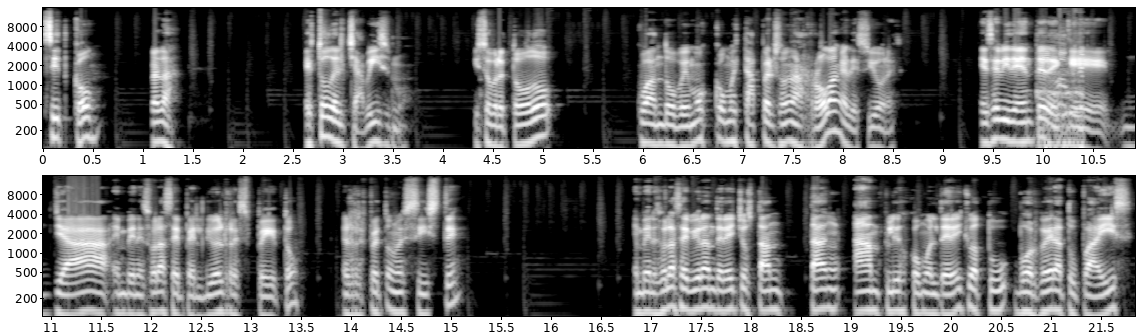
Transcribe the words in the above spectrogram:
sitcom, ¿verdad? Esto del chavismo. Y sobre todo cuando vemos cómo estas personas roban elecciones es evidente de que ya en Venezuela se perdió el respeto. El respeto no existe. En Venezuela se violan derechos tan, tan amplios como el derecho a tu volver a tu país,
